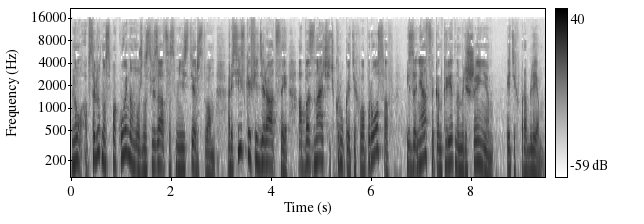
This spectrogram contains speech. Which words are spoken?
ну, абсолютно спокойно можно связаться с Министерством Российской Федерации, обозначить круг этих вопросов и заняться конкретным решением этих проблем.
